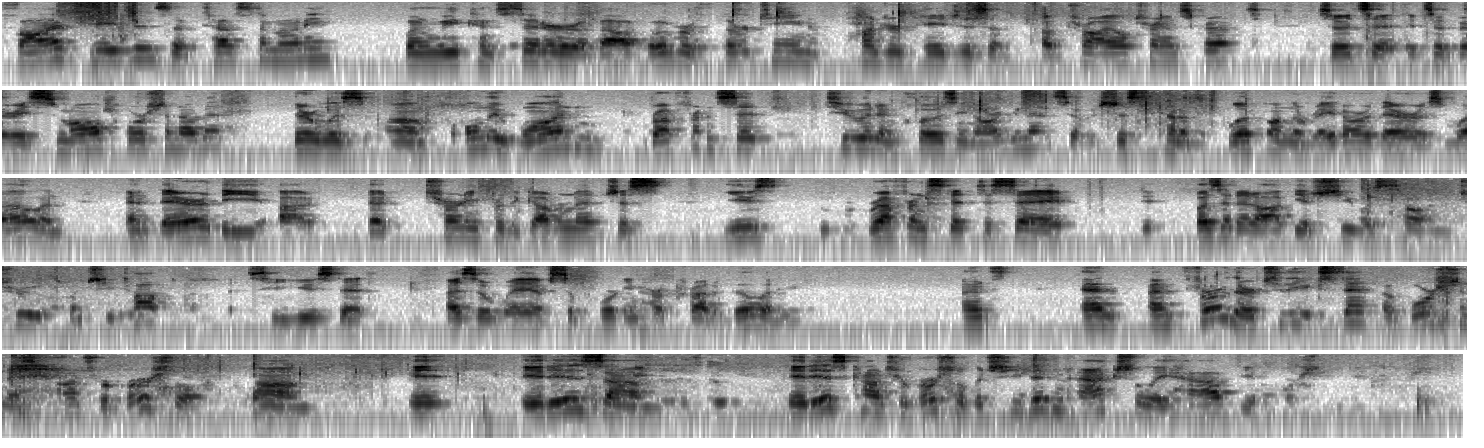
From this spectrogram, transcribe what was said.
five pages of testimony when we consider about over 1,300 pages of, of trial transcripts. So it's a it's a very small portion of it. There was um, only one reference it to it in closing arguments. It was just kind of a blip on the radar there as well. And and there the uh, the attorney for the government just used referenced it to say, wasn't it obvious she was telling the truth when she talked about this? He used it as a way of supporting her credibility. And and and further, to the extent abortion is controversial, um, it it is um, it is controversial, but she didn't actually have the abortion.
